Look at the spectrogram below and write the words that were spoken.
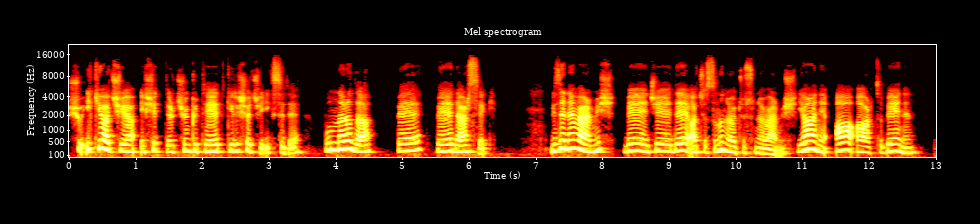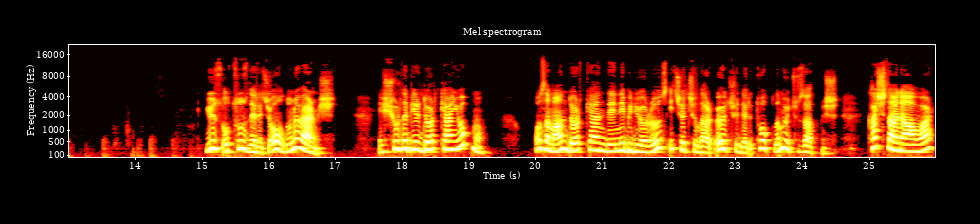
şu iki açıya eşittir. Çünkü teğet giriş açı x'i de. Bunlara da B, B dersek. Bize ne vermiş? BCD açısının ölçüsünü vermiş. Yani A artı B'nin 130 derece olduğunu vermiş. E şurada bir dörtgen yok mu? O zaman dörtgende ne biliyoruz? İç açılar ölçüleri toplamı 360. Kaç tane A var?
